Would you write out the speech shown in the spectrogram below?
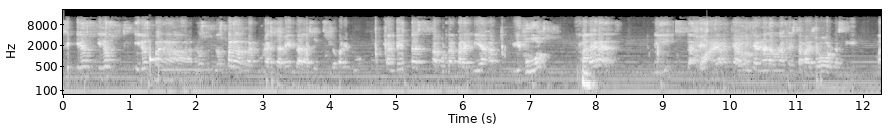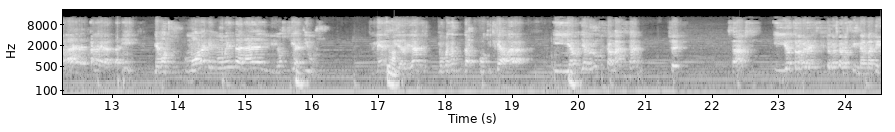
Sí, i no, i no, i no és per, a- no, no és per al reconeixement de la gent, sinó perquè tu també estàs aportant per aquí a buos. M'ha agradat nits de festa, que avui que hem anat a una festa major que sigui, m'ha alegrat de nit. Llavors, mola aquest moment d'anar i dir, hòstia, tios, merci, Clar. de veritat, m'ho he passat de putíssima mare. I hi ha, hi ha grups que marxen, sí. saps? I jo A trobo veure, si toques a les 5 del matí,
